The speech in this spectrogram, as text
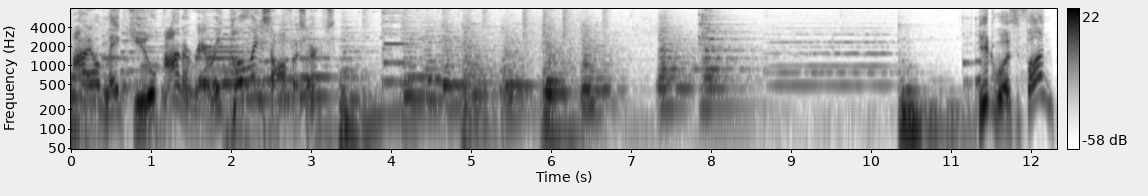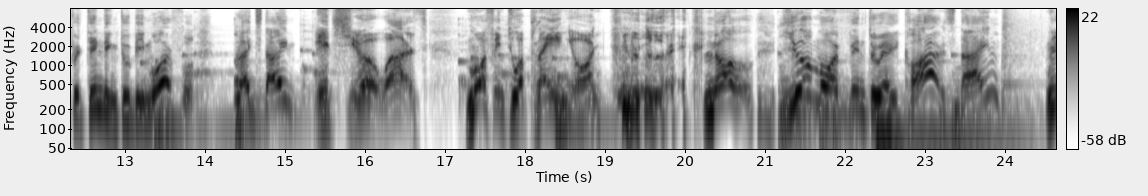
I'll make you honorary police officers. It was fun pretending to be Morphle. Right, Stein? It sure was. Morph into a plane, Yorn. no, you morph into a car, Stein. Watch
